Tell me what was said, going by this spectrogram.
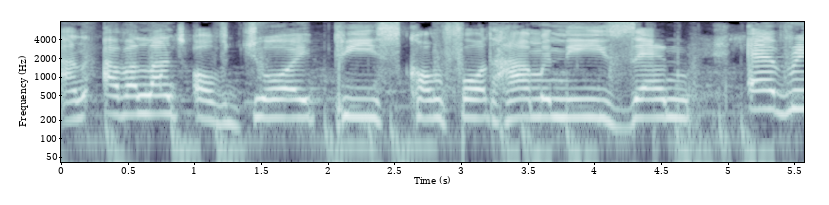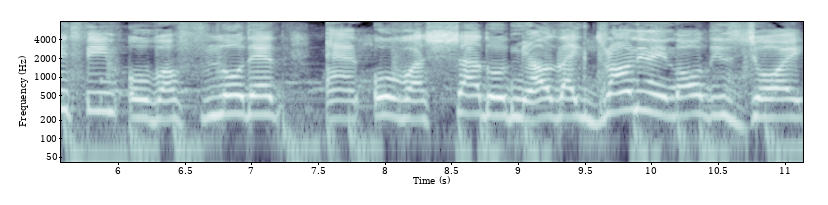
an avalanche of joy, peace, comfort, harmony, zen, everything overflowed and overshadowed me. I was like drowning in all this joy,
